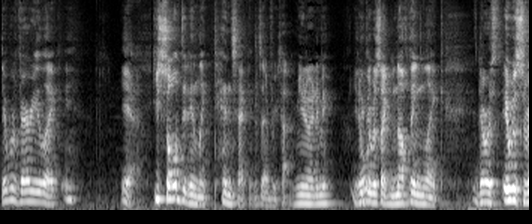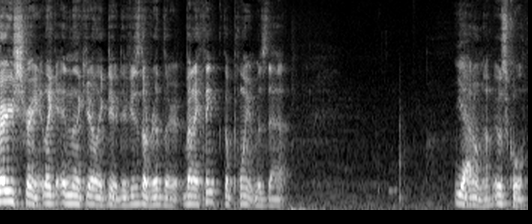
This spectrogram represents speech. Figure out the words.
They were very like eh. yeah. he solved it in like ten seconds every time. You know what I mean? You Like, there was like nothing like There was it was very strange. Like and like you're like, dude, if he's the Riddler, but I think the point was that. Yeah, I don't know. It was cool.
